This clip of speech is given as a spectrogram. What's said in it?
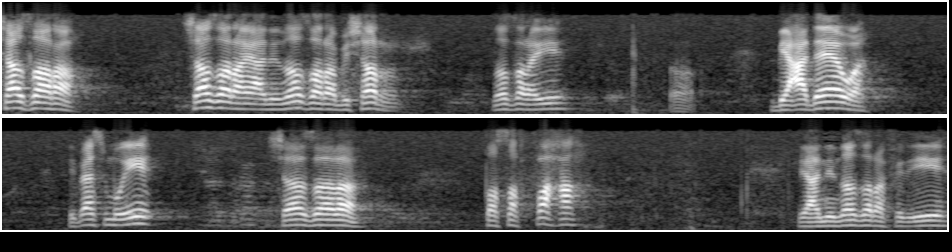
شزرة شزرة يعني نظر بشر. نظر إيه؟ آه. بعداوة. يبقى اسمه إيه؟ شزرة تصفحة. يعني نظر في الايه؟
